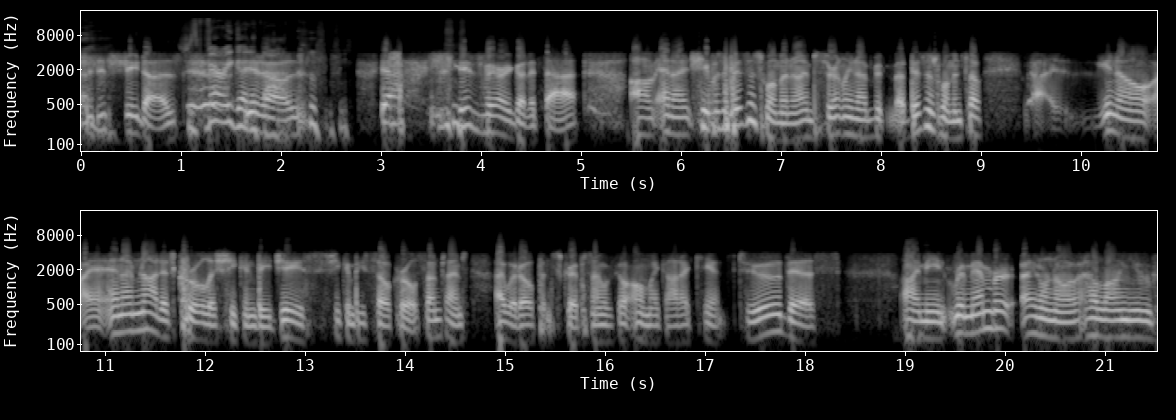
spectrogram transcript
she does. She's very good you at know. that. yeah, she's very good at that. Um, and I, she was a businesswoman. And I'm certainly not a businesswoman, so. Uh, you know, I, and I'm not as cruel as she can be. Geez, she can be so cruel. Sometimes I would open scripts and I would go, "Oh my God, I can't do this." I mean, remember, I don't know how long you've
